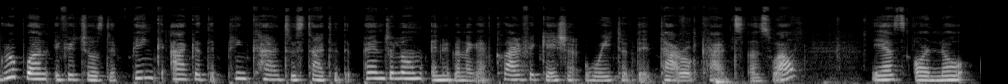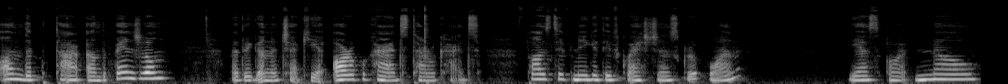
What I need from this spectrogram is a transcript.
Group 1, if you chose the pink I agate, the pink card to start with the pendulum, and you're going to get clarification with the tarot cards as well. Yes or no on the tar on the pendulum, but we're going to check here. Oracle cards, tarot cards. Positive, negative questions, group 1. Yes or no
